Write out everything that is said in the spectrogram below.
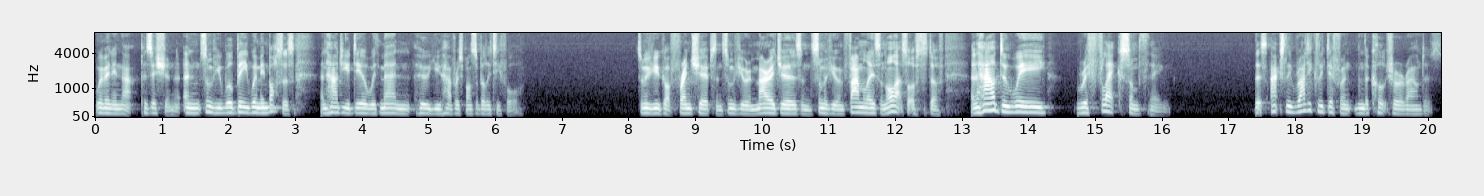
women in that position? And some of you will be women bosses. And how do you deal with men who you have responsibility for? Some of you got friendships, and some of you are in marriages, and some of you are in families, and all that sort of stuff. And how do we reflect something that's actually radically different than the culture around us?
